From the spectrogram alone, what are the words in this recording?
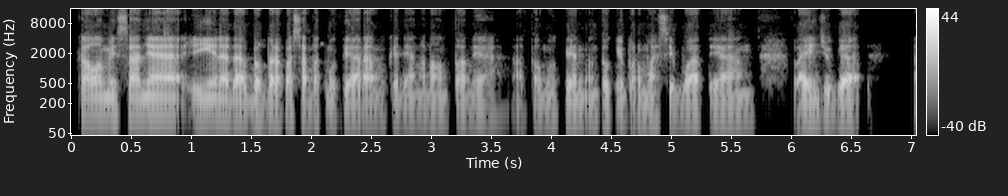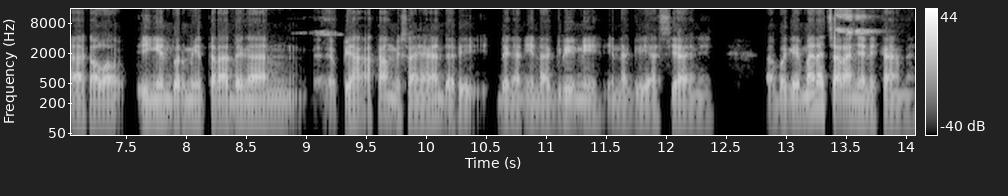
kalau misalnya ingin ada beberapa sahabat mutiara mungkin yang nonton ya, atau mungkin untuk informasi buat yang lain juga, eee, kalau ingin bermitra dengan, eee, pihak Akang misalnya kan dari dengan Inagri nih, Inagri Asia ini, eee, bagaimana caranya nih, Kang?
